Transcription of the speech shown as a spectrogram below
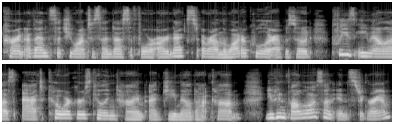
current events that you want to send us for our next Around the Water Cooler episode, please email us at coworkerskillingtime at gmail.com. You can follow us on Instagram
